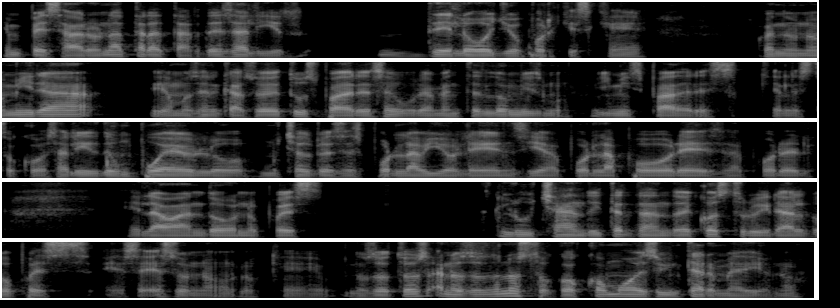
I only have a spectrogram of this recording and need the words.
empezaron a tratar de salir del hoyo, porque es que cuando uno mira digamos, en el caso de tus padres seguramente es lo mismo, y mis padres, que les tocó salir de un pueblo muchas veces por la violencia, por la pobreza, por el, el abandono, pues luchando y tratando de construir algo, pues es eso, ¿no? Lo que nosotros, a nosotros nos tocó como eso intermedio, ¿no?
